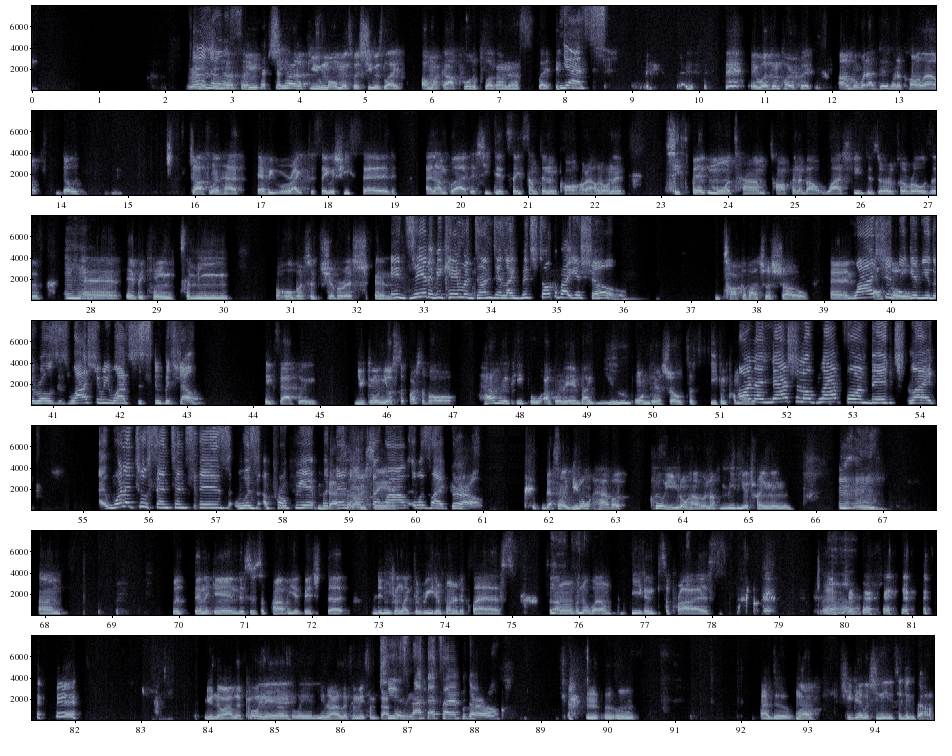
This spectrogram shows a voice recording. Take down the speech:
I don't She know. had some. She had a few moments where she was like, "Oh my god, pull the plug on this!" Like yes. it wasn't perfect. Um, but what I did want to call out, though, Joseline had every right to say what she said, and I'm glad that she did say something and call her out on it. She spent more time talking about why she deserves her roses, Mhm. and it became to me a whole bunch of gibberish and It did. It became redundant. Like, bitch, talk about your show. talk about your show. And Why should we give you the roses? Why should we watch this stupid show? Exactly. You doing your first of all, how many people are going to invite you on their show to even promote On it? a national platform, bitch. Like, one or two sentences was appropriate, but That's then after saying. a while, it was like, girl, That's like you don't have a clearly you don't have enough media training. mm-mm. Um, but then again, this is a, probably a bitch that didn't even like to read in front of the class. So I don't even know why I'm even surprised. you know I live for Point me some is- You know I live for me some Joseline. She is not that type of girl. Mm-mm-mm. I do. Well, she did what she needed to do, though.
